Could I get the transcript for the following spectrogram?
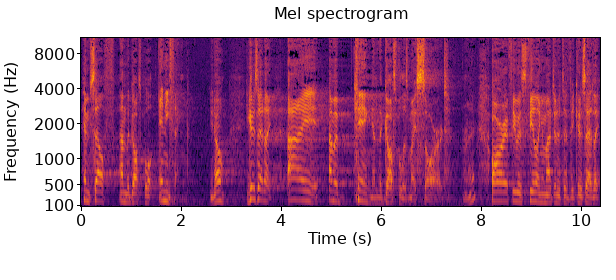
himself and the gospel anything. You know? He could have said, like, I am a king and the gospel is my sword. Right? Or if he was feeling imaginative, he could have said, like,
